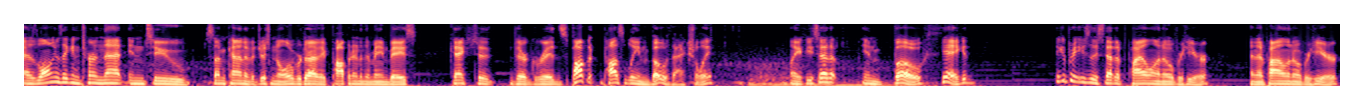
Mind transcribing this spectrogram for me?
As long as they can turn that into some kind of additional overdrive, they pop it into their main base, connect to their grids, pop it possibly in both, actually. Like, if you set it in both, yeah, you could, you could pretty easily set up a pylon over here, and then pylon over here,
